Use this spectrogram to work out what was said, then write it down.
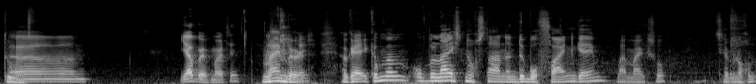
Doe het. Jouw beurt, Martin. Mijn beurt. Oké, ik heb hem op mijn lijst nog staan een Double Fine game bij Microsoft. Ze hebben nog een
